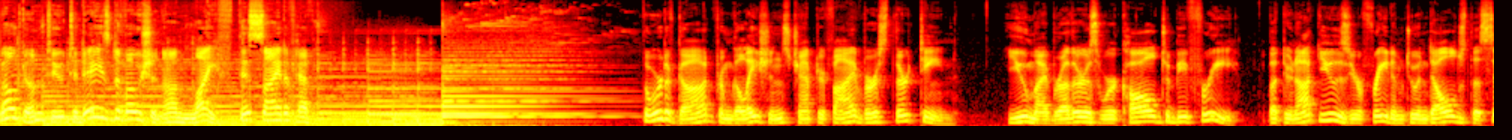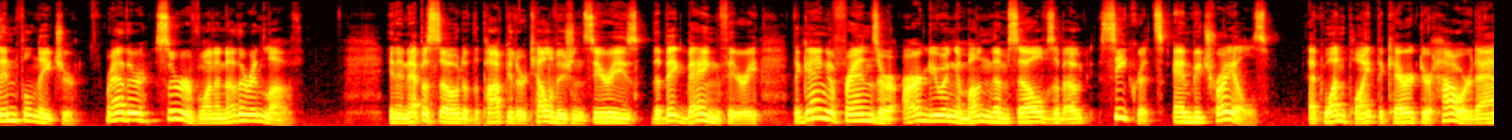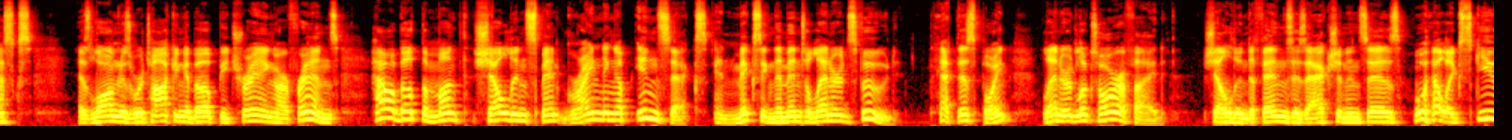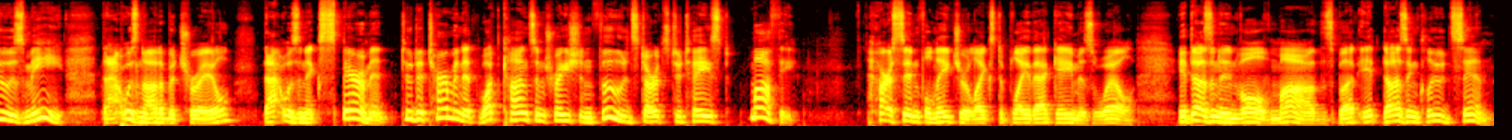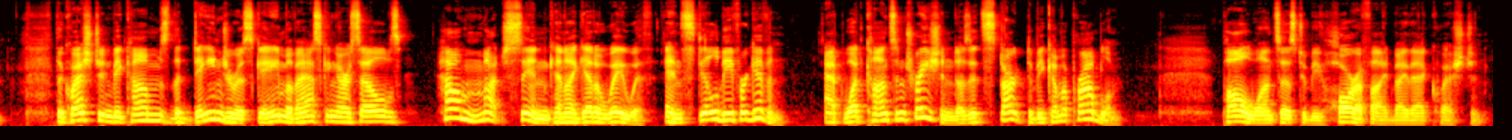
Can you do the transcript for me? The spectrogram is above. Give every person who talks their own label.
Speaker 1: Welcome to today's devotion on life this side of heaven. The Word of God from Galatians chapter 5 verse 13. You, my brothers, were called to be free, but do not use your freedom to indulge the sinful nature. Rather, serve one another in love. In an episode of the popular television series The Big Bang Theory, the gang of friends are arguing among themselves about secrets and betrayals. At one point, the character Howard asks, As long as we're talking about betraying our friends, how about the month Sheldon spent grinding up insects and mixing them into Leonard's food? At this point, Leonard looks horrified. Sheldon defends his action and says, Well, excuse me, that was not a betrayal. That was an experiment to determine at what concentration food starts to taste mothy. Our sinful nature likes to play that game as well. It doesn't involve moths, but it does include sin. The question becomes the dangerous game of asking ourselves, how much sin can I get away with and still be forgiven? At what concentration does it start to become a problem? Paul wants us to be horrified by that question.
